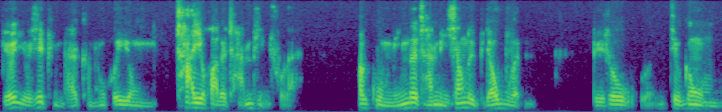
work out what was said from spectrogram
比如有些品牌可能会用差异化的产品出来，而股民的产品相对比较稳。比如说，就跟我们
